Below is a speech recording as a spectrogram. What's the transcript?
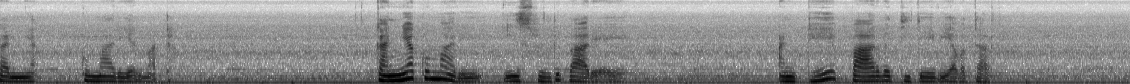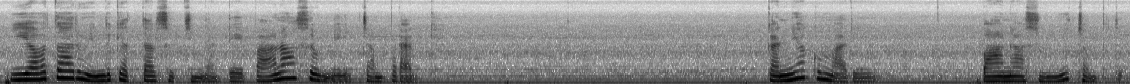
కన్యాకుమారి అనమాట కన్యాకుమారి ఈశ్వరుడి భార్య అంటే పార్వతీదేవి అవతారం. ఈ అవతారం ఎందుకు ఎత్తాల్సి వచ్చిందంటే బాణాసుడిని చంపడానికి. కన్యాకుమారి బాణాసుని చంపుతుంది.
